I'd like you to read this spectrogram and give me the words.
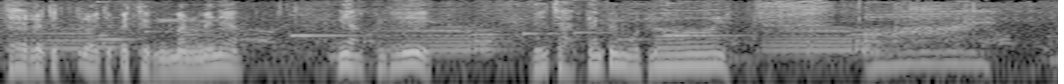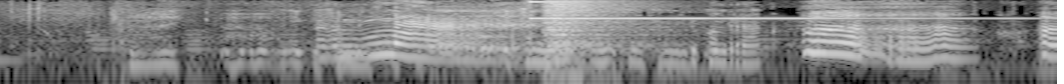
แต่เราจะเราจะไปถึงมันไหมเนี่ย เนี่ยคุณพี่นี่จัดเต็มไปหมดเลยโอ้ยโอ้ย อ้าวอีกอีกคำหนึ่งมาอีกคำหนึ่งอีกคำหนึ่งคำหนึ่งด้วยความรักเออทำไม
